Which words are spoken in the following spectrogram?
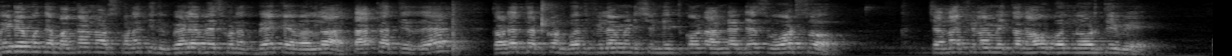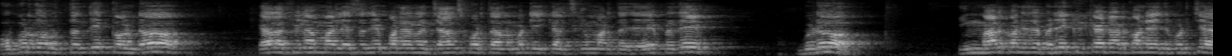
ಮೀಡಿಯಾ ಮುಂದೆ ಮಕಾನ್ ನೋಡ್ಸ್ಕೊಳಕ್ ಇದು ಬೇಳೆ ಬೇಯಿಸ್ಕೊಳಕ್ ಬೇಕಾ ಇವೆಲ್ಲ? ತಾಕತ್ತಿದ್ರೆ ತೊಡೆ ತಟ್ಕೊಂಡು ಬಂದು ಫಿಲಮ್ ಇಂಡಸ್ಟ್ರಿ ನಿಂತ್ಕೊಂಡು ಹಂಡ್ರೆಡ್ ಡೇಸ್ ಓಡಿಸು. ಚೆನ್ನಾಗಿ ಫಿಲಮ್ ಇತ್ತ ನಾವು ಬಂದು ನೋಡ್ತೀವಿ. ಒಬ್ರಿಗೊಬ್ರು ತಂದಿಕೊಂಡು ಎಲ್ಲ ಫಿಲಮ್ ಮಾಡಲಿ ಸುದೀಪ್ ಅಣ್ಣ ಚಾನ್ಸ್ ಕೊಡ್ತಾನೆ ಅಂದ್ಬಿಟ್ಟು ಈ ಕೆಲ್ಸಗಳು ಮಾಡ್ತಾ ಇದ್ದೆ ಪ್ರದೀಪ್ ಬಿಡು. ಹಿಂಗ್ ಮಾಡ್ಕೊಂಡಿದ್ದೆ ಬರೀ ಕ್ರಿಕೆಟ್ ಆಡ್ಕೊಂಡೇ ಇದ್ದು ಬಿಡ್ತೀಯ?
